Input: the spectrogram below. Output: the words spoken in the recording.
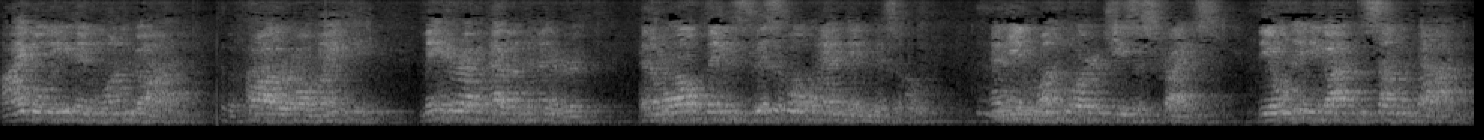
I believe in one God, the Father Almighty, maker of heaven and earth, and of all things visible and invisible, and in one Lord Jesus Christ, the only begotten Son of God,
